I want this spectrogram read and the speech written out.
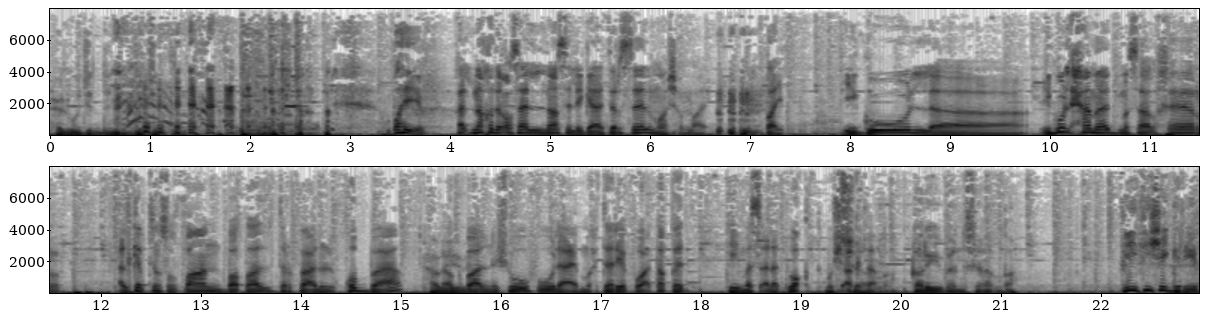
حلوة جدا جدا جدا. طيب خل... ناخذ الرسائل الناس اللي قاعدة ترسل. ما شاء الله. طيب يقول آه يقول حمد مساء الخير. الكابتن سلطان بطل ترفع له القبعة. حبيبي. عقبال نشوفه لاعب محترف وأعتقد هي مسألة وقت مش أكثر. قريبا إن شاء الله. في في شيء قريب؟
